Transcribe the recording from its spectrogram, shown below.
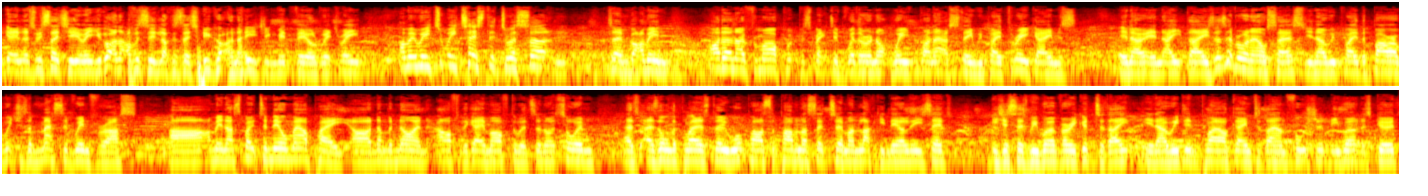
again, as we said to you, I mean, you've got an, obviously, like I said, you've got an ageing midfield, which we, I mean, we, we tested to a certain but I mean, I don't know from our perspective whether or not we run out of steam. We played three games, you know, in eight days, as everyone else has. You know, we played the Borough, which is a massive win for us. Uh, I mean, I spoke to Neal Maupay, uh, number nine, after the game afterwards, and I saw him, as, as all the players do, walk past the pub, and I said to him, "Unlucky, Neal." And he said, he just says we weren't very good today. You know, we didn't play our game today. Unfortunately, we weren't as good.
